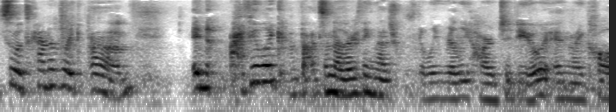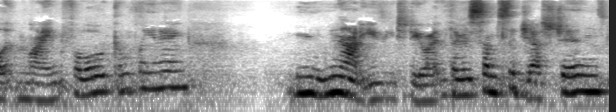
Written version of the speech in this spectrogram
So it's kind of like um and I feel like that's another thing that's really really hard to do and I call it mindful complaining. Not easy to do. There's some suggestions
